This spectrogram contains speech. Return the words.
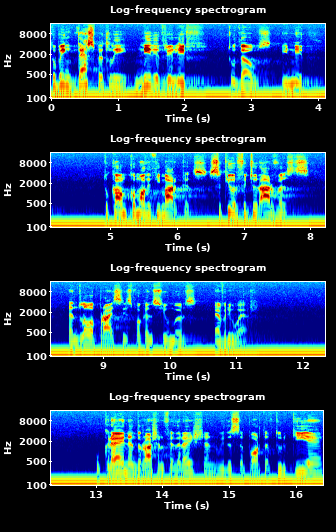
to bring desperately needed relief to those in need, to calm commodity markets, secure future harvests, and lower prices for consumers everywhere. Ukraine and the Russian Federation, with the support of Turkey,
